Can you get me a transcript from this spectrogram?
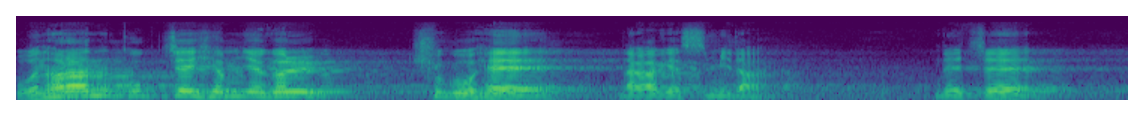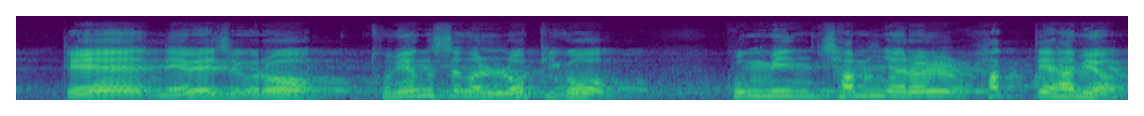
원활한 국제 협력을 추구해 나가겠습니다. 넷째, 대내외적으로 투명성을 높이고 국민 참여를 확대하며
